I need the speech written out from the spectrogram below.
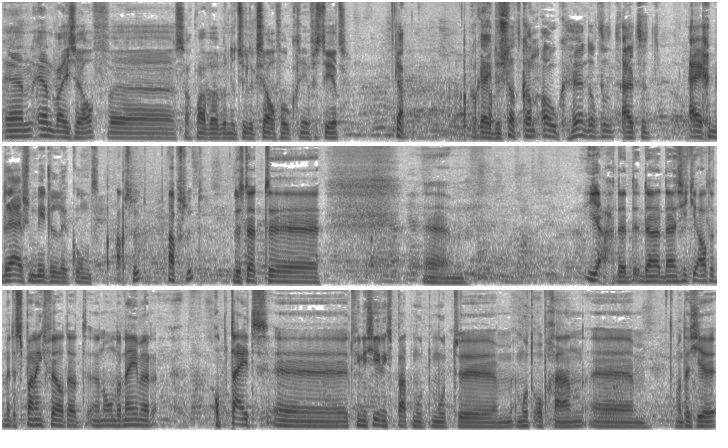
En, en wij zelf, uh, zeg maar, we hebben natuurlijk zelf ook geïnvesteerd. Ja. Oké, dus dat kan ook, hè? dat het uit het eigen bedrijfsmiddelen komt? Absoluut, absoluut. Dus dat... Um, ja, daar, daar zit je altijd met het spanningsveld dat een ondernemer op tijd het financieringspad moet, moet, moet opgaan. Ehm, want als je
